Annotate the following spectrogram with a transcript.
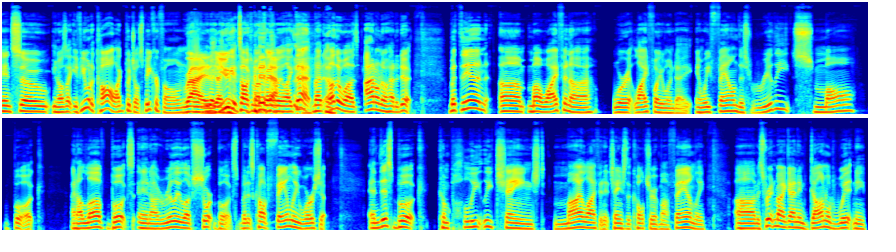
and so you know, I was like, if you want to call, I can put you on speakerphone. Right, You know, you can talk to my family Yeah. like that. But otherwise, I don't know how to do it. But then, um, my wife and I were at Lifeway one day, and we found this really small book. And I love books, and I really love short books. But it's called Family Worship, and this book completely changed my life, and it changed the culture of my family. Um, it's written by a guy named Donald Whitney,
